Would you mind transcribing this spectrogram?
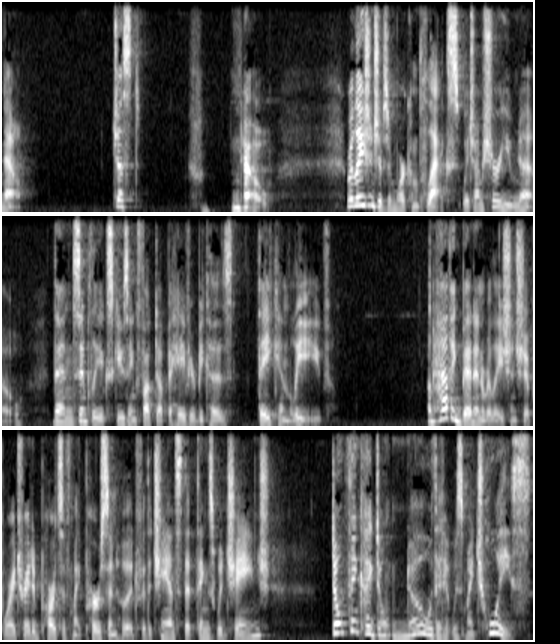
No. Just no. Relationships are more complex, which I'm sure you know, than simply excusing fucked up behavior because they can leave. And having been in a relationship where I traded parts of my personhood for the chance that things would change, don't think I don't know that it was my choice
